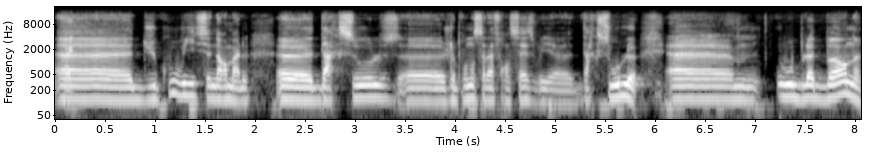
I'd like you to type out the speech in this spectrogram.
Euh, Du coup, oui, c'est normal. Euh, Dark Souls, euh, je le prononce à la française, oui, Dark Soul, euh, ou Bloodborne,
